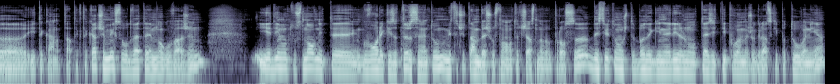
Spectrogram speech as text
а, и така нататък. Така че миксът от двете е много важен. И един от основните, говоряки за търсенето, мисля, че там беше основната част на въпроса, действително ще бъде генерирано от тези типове междуградски пътувания,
